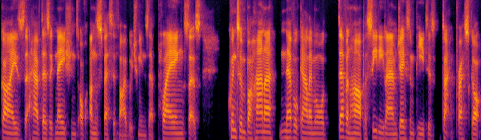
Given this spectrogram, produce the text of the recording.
guys that have designations of unspecified, which means they're playing. So that's Quinton Bohanna, Neville Gallimore, Devin Harper, CeeDee Lamb, Jason Peters, Dak Prescott,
